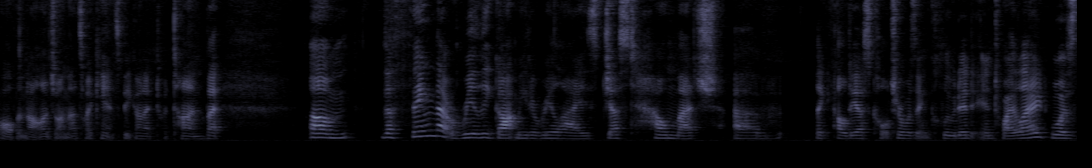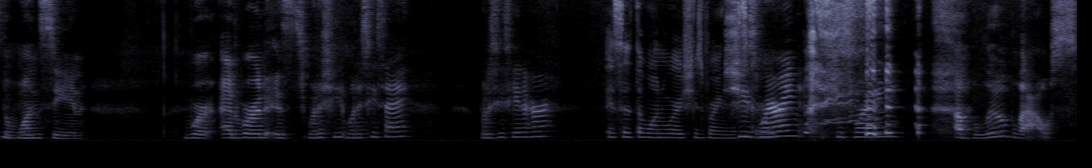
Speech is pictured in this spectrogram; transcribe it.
all the knowledge on that, so I can't speak on it to a ton. But um, the thing that really got me to realize just how much of like LDS culture was included in Twilight was the Mm-hmm. one scene where Edward is. What does he? What does he say? What does he say to her? Is it the one where she's wearing the She's skirt? wearing she's wearing a blue blouse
